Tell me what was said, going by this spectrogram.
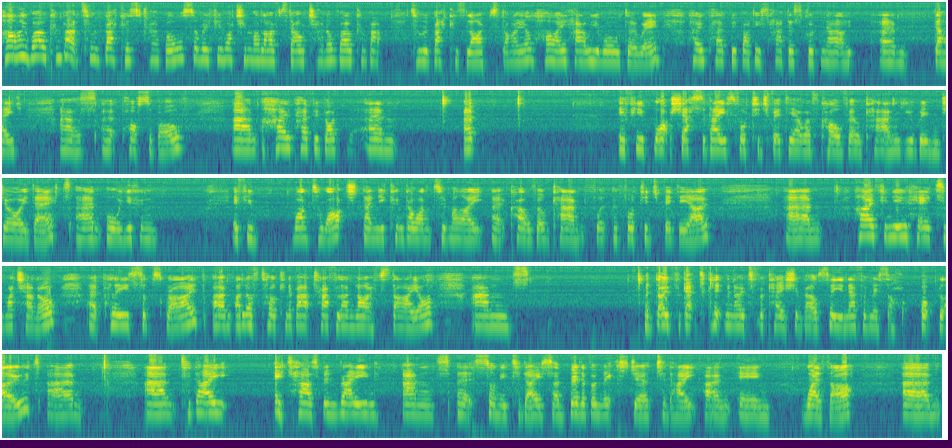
Hi, welcome back to Rebecca's Travels. So if you're watching my lifestyle channel, welcome back to Rebecca's Lifestyle. Hi, how are you all doing? Hope everybody's had as good night um, day as uh, possible. Um, I hope everybody, um, uh, if you've watched yesterday's footage video of Coalville Can, you enjoyed it. Um, or you can, if you want to watch then you can go on to my uh, Coalville Can fo footage video. Um, hi if you're new here to my channel uh, please subscribe. Um, I love talking about travel and lifestyle and and don't forget to click the notification bell so you never miss a upload. Um, and today it has been rain and uh, sunny today so a bit of a mixture today and in weather. Um,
